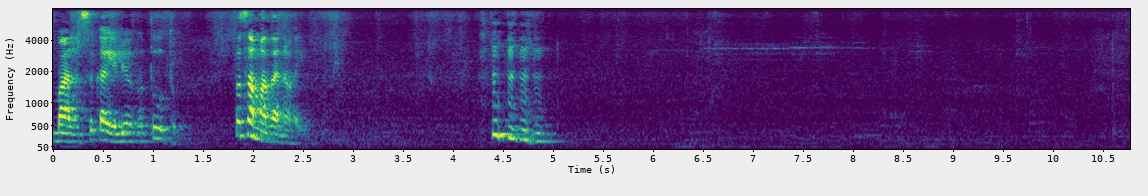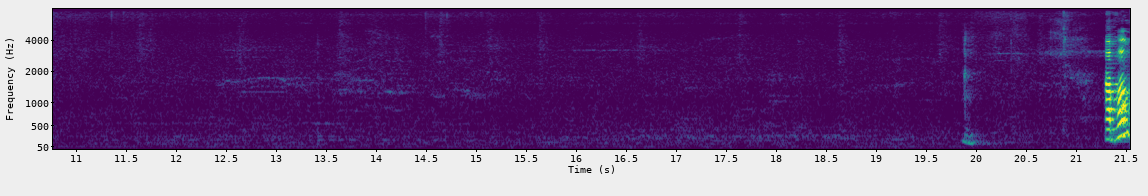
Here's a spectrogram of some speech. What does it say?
ബാലൻസ് കയ്യിൽ ഒന്ന് തൂത്തു. ഇപ്പൊ സമാധാനമായി. അപ്പം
